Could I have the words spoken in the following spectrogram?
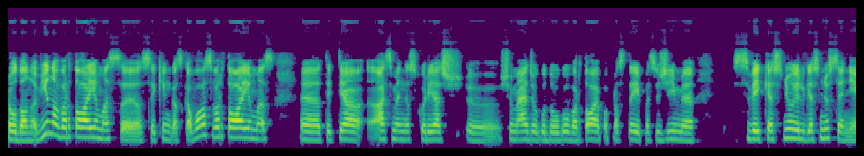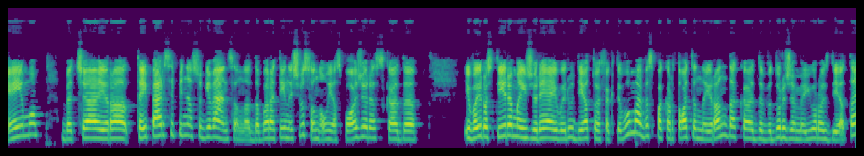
raudono vyno vartojimas e, saikingas kavos vartojimas tai tie asmenys, kurie e, šių medžiagų daugiau vartoja, paprastai pasižymi sveikesnių, ilgesnių senėjimų, bet čia yra taip persipinę su gyvensena. Dabar ateina iš viso naujas požiūris, kad įvairūs tyrimai, žiūrėję įvairių dietų efektyvumą, vis pakartotinai randa, kad viduržėmio jūros dieta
